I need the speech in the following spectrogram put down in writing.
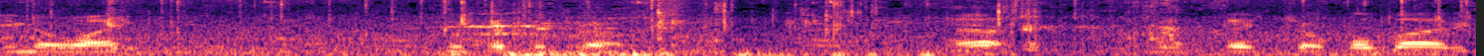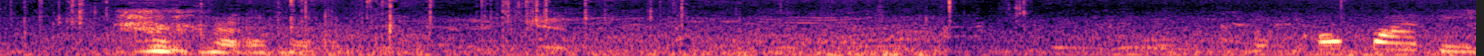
You know why? Look at the ground. Ah, it's like chocobar. Chocobody.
